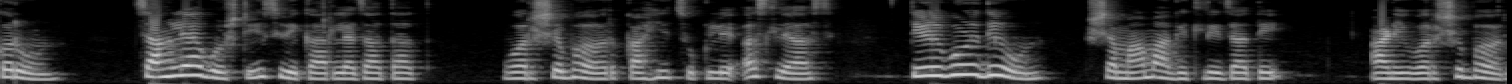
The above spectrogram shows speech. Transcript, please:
करून चांगल्या गोष्टी स्वीकारल्या जातात. वर्षभर काही चुकले असल्यास तिळगुळ देऊन क्षमा मागितली जाते आणि वर्षभर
